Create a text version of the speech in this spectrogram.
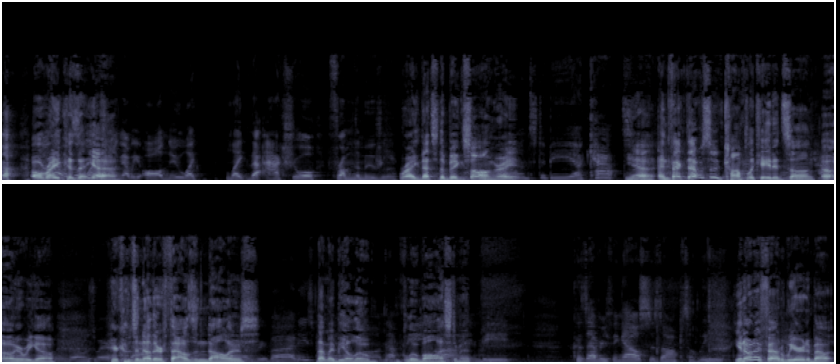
knew. Oh, No, right, because that- one yeah. song that we all knew like like the actual from the movie. right? That's the big song, right? Wants to be a cat. Yeah. In fact, that was a complicated song. Uh oh, here we go. Who knows where Here comes another thousand dollars. That might be a low- that low ball estimate. Beat, Cause everything else is obsolete. You know what I found weird about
